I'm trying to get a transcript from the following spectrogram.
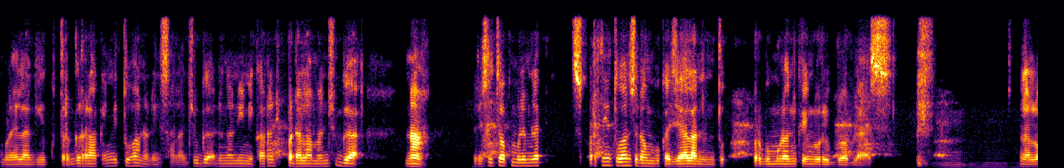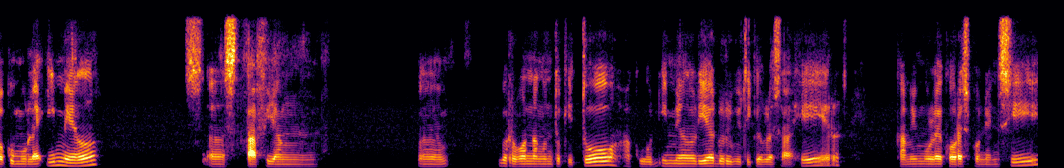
mulai lagi aku tergerak, ini Tuhan ada yang salah juga dengan ini karena di pedalaman juga. Nah, dari situ aku mulai melihat sepertinya Tuhan sedang buka jalan untuk pergumulanku yang 2012. Mm. Lalu aku mulai email eh, staff yang eh, berwenang untuk itu, aku email dia 2013 akhir, kami mulai korespondensi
